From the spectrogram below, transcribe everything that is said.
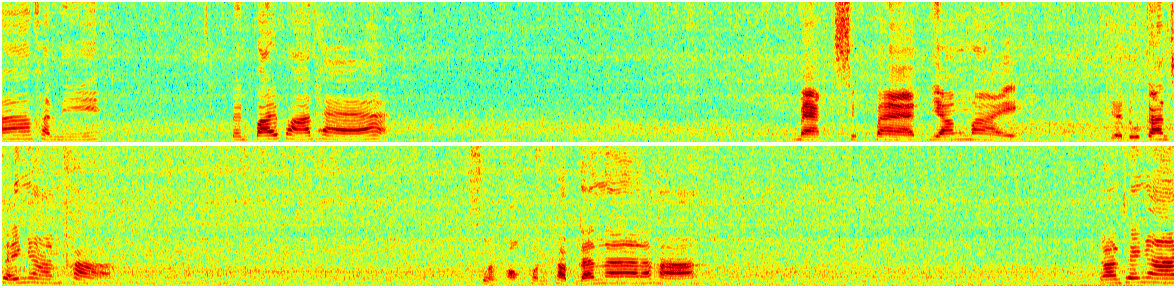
มากคันนี้ เป็นป้ายฟ้าแท้แม็ก18 ยางใหม่ เดี๋ยวดูการใช้งานค่ะ ส่วนของคนขับด้านหน้านะคะ การใช้งาน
